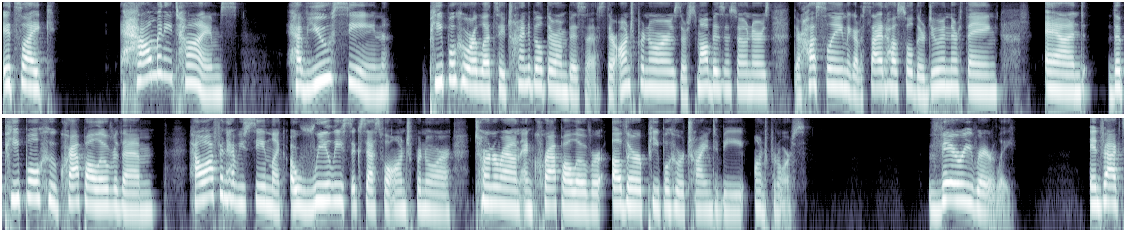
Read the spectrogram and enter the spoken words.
It's like, how many times have you seen people who are, let's say, trying to build their own business. They're entrepreneurs, they're small business owners, they're hustling, they got a side hustle, they're doing their thing. And the people who crap all over them, how often have you seen like a really successful entrepreneur turn around and crap all over other people who are trying to be entrepreneurs? Very rarely. In fact,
